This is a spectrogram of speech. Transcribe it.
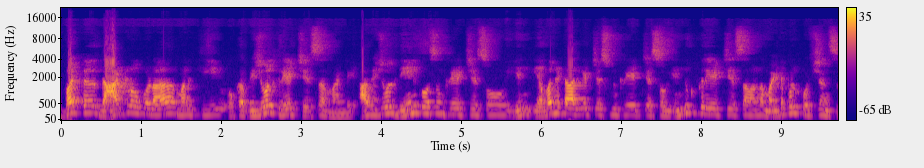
బట్ దాంట్లో కూడా మనకి ఒక విజువల్ క్రియేట్ చేసామండి. ఆ విజువల్ దేనికోసం క్రియేట్ చేసాం? ఎవరిని టార్గెట్ చేసుకుని క్రియేట్ చేసాం? ఎందుకు క్రియేట్ చేసాం? అన్న మల్టిపుల్ క్వశ్చన్స్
